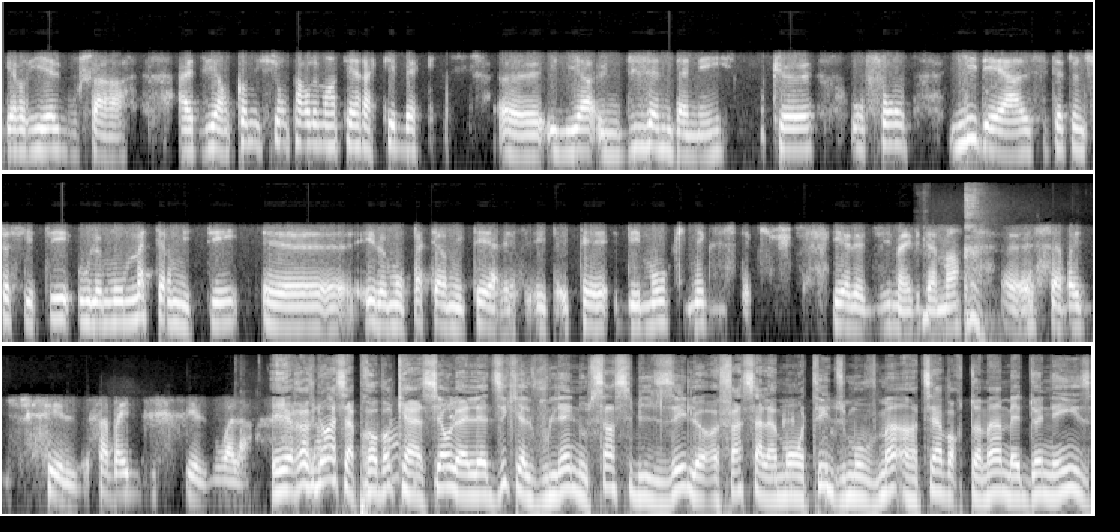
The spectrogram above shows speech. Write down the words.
Gabriel Bouchard a dit en commission parlementaire à Québec euh, il y a une dizaine d'années que au fond l'idéal c'était une société où le mot maternité euh, et le mot paternité étaient des mots qui n'existaient plus. Et elle a dit, mais évidemment, euh, ça va être difficile, ça va être difficile, voilà. Et revenons Alors, à sa provocation. là, elle a dit qu'elle voulait nous sensibiliser là, face à la montée du mouvement anti-avortement. Mais Denise,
